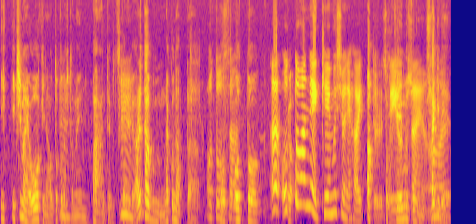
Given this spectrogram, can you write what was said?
一枚大きな男の人の絵にバーンってぶつかるけど、うん。あれ多分亡くなったお父さん。夫夫。あ夫はね刑務所に入っあてるってそうか刑言務所に詐欺で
